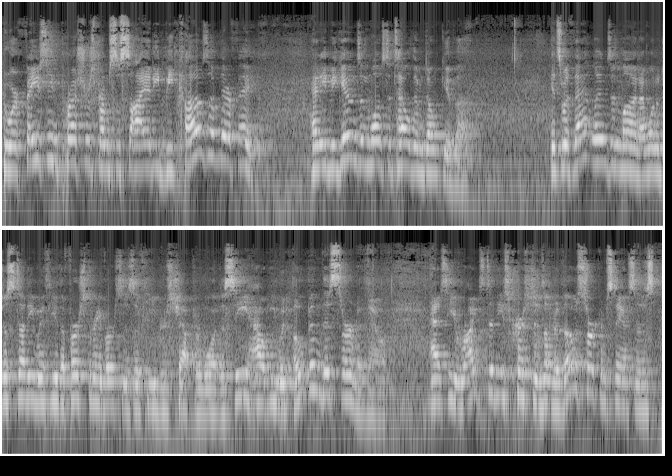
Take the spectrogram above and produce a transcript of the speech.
who are facing pressures from society because of their faith and he begins and wants to tell them, don't give up. It's with that lens in mind, I want to just study with you the first three verses of Hebrews chapter 1 to see how he would open this sermon now as he writes to these Christians under those circumstances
